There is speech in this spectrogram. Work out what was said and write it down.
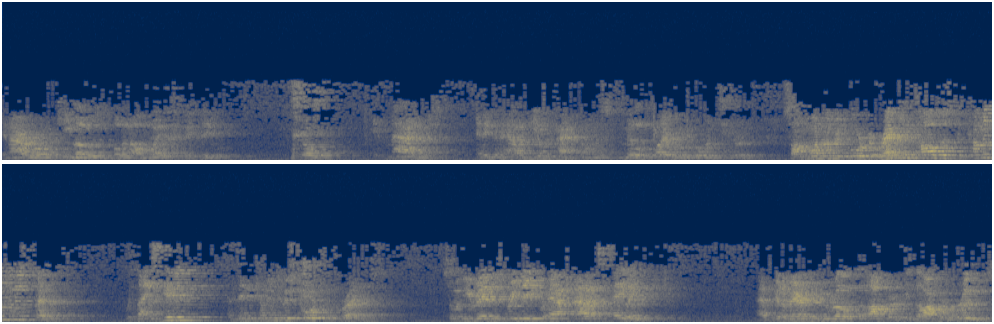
in our world, kilos and pulling off weight is a big deal. So it matters, and it can have an impact on this middle flavor we're going through. Psalm 104 directly calls us to come into His presence with thanksgiving and then come into His courts with praise. Some of you read the 3D, perhaps Alex Haley, African American who wrote the author, the author of Roots.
